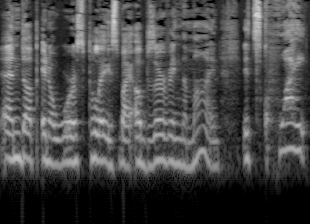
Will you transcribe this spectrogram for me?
end up in a worse place by observing the mind. It's quite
